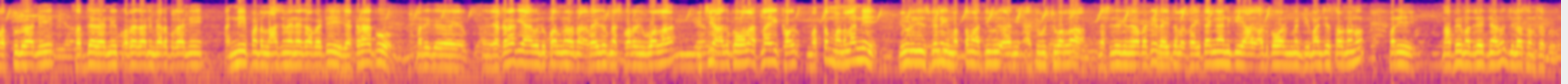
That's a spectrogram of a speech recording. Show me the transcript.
పత్తులు కానీ సజ్జ కానీ కొర్ర కానీ మిరప కానీ అన్ని పంటలు నాశనమైనాయి కాబట్టి ఎకరాకు మరి ఎకరాకు యాభై రూపాయలను రైతులకు నష్టపరం ఇవ్వాలా? ఇచ్చి ఆదుకోవాలా? అట్లాగే కౌ మొత్తం మండలాన్ని నీరు తీసుకొని మొత్తం అతి అని- అతివృష్టి వల్ల నష్టం జరిగింది కాబట్టి రైతుల రైతాంగానికి ఆదుకోవాలని మేము డిమాండ్ చేస్తా ఉన్నాను. మరి నా పేరు మదిరెడ్డి నాయుడు జిల్లా సంసభ్యుడు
